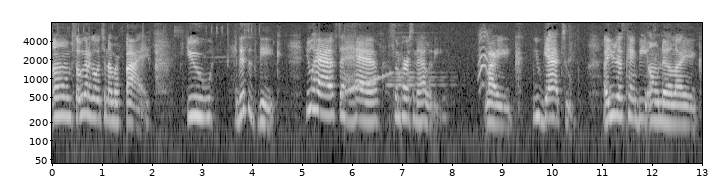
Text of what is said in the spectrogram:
Um so we're gonna go to number five. You this is big. You have to have some personality. Like you got to. Like you just can't be on there like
